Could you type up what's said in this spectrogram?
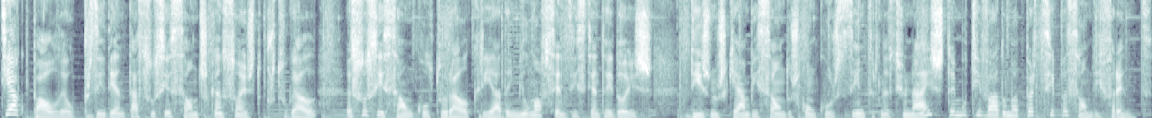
Tiago Paulo é o presidente da Associação dos Canções de Portugal, associação cultural criada em 1972. Diz-nos que a ambição dos concursos internacionais tem motivado uma participação diferente.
